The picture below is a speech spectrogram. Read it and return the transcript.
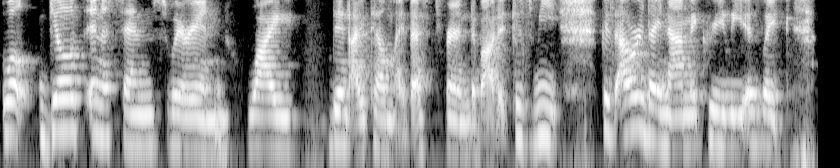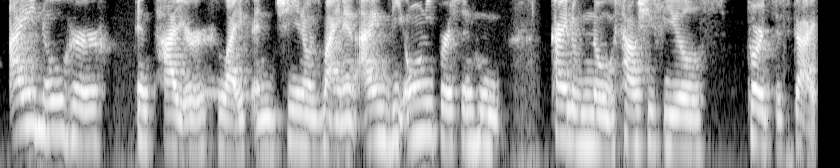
well, guilt in a sense wherein why didn't I tell my best friend about it? Because we, because our dynamic really is like I know her entire life and she knows mine, and I'm the only person who kind of knows how she feels towards this guy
